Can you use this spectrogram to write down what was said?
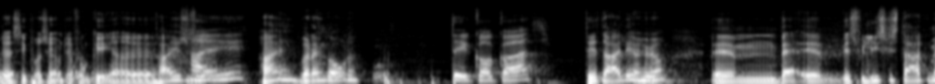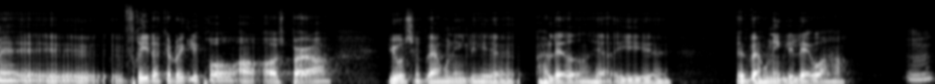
Lad os lige prøve at se, om det fungerer. Øh, Hej, Josefine. Hej, Hej, hvordan går det? det går godt. Det er dejligt at høre. Øhm, hvad, øh, hvis vi lige skal starte med øh, Frida, kan du ikke lige prøve at, at spørge Josef, hvad hun egentlig øh, har lavet her i, øh, øh, hvad hun egentlig laver her? Mm.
